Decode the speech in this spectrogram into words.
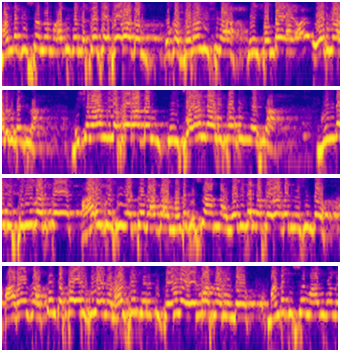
మందకృష్ణ మాదిగన్న చేసే పోరాటం ఒక జర్నలిస్ట్గా నేను తొంభై ఏడులో అడుగుపెట్టిన. వికలాంగుల పోరాటం నేను స్వయంగా రిపోర్టింగ్ చేసిన. గుండెకి చిల్లు పడితే ఆరోగ్యశ్రీ వచ్చేదాకా మందకృష్ణ అన్న ఏ విధంగా పోరాటం చేసిందో ఆ రోజు అత్యంత పవర్ఫుల్ అయిన రాజశేఖర రెడ్డి ఫోన్లో ఏం మాట్లాడిందో మందకృష్ణ మాదిగన్న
